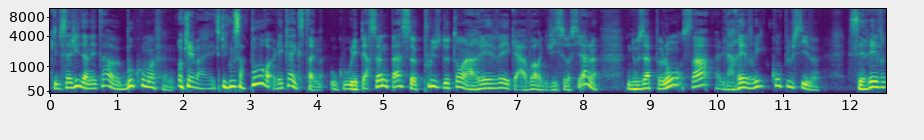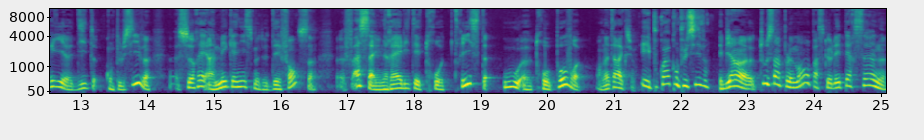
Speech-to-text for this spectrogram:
qu'il s'agit d'un état euh, beaucoup moins fun. Ok, bah explique-nous ça. Pour les cas extrêmes, où les personnes passent plus de temps à rêver qu'à avoir une vie sociale, nous appelons ça la rêverie compulsive. Ces rêveries euh, dites compulsives seraient un mécanisme de défense euh, face à une réalité trop triste ou trop pauvre en interaction. Et pourquoi compulsive? Eh bien, euh, tout simplement parce que les personnes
